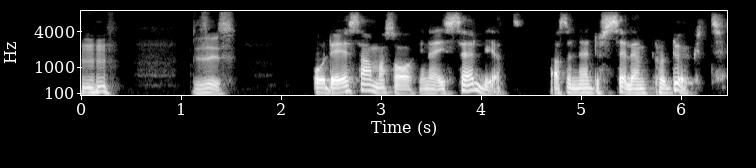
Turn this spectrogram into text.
Mm. Precis. Och det är samma sak när i säljet. Alltså när du säljer en produkt.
